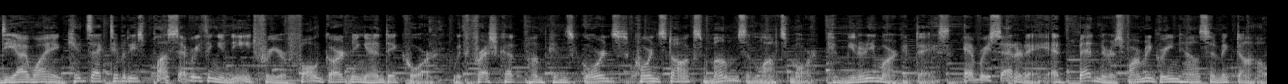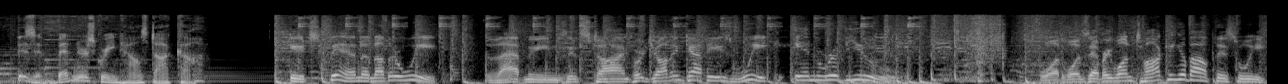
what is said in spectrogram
DIY and kids activities, plus everything you need for your fall gardening and decor, with fresh cut pumpkins, gourds, corn stalks, mums, and lots more. Community Market Days, every Saturday at Bedner's Farm and Greenhouse in McDonald. Visit bednersgreenhouse.com. It's been another week. That means it's time for John and Kathy's Week in Review. What was everyone talking about this week?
